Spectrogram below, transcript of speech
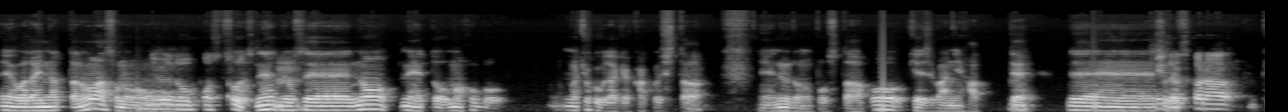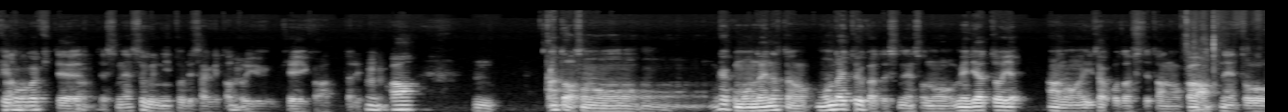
えー話題になったのは、その、ヌードポスター。そうですね。うん女性の、えっ、と、まあ、ほぼ、まあ、局部だけ隠した、えーヌードのポスターを掲示板に貼って、で、警それ察から、警報が来てうん。ですね、すぐに取り下げたという経緯があったりとか、うん。うん。あとはその、結構問題になったの、問題というかですね、そのメディアとやあの、いざこざしてたのが、えっと、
